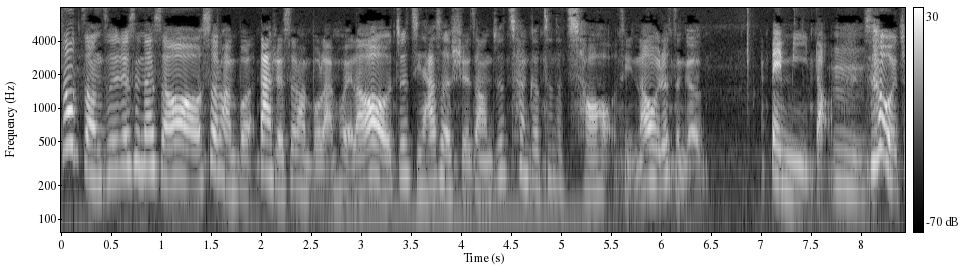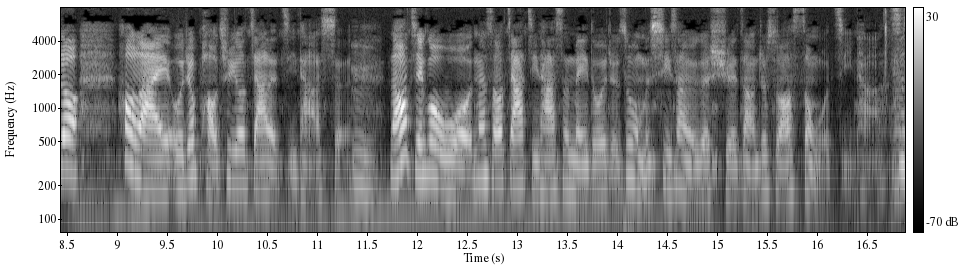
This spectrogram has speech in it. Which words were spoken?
然后总之就是那时候社团博大学社团博览会，然后就吉他社的学长就唱歌真的超好听，然后我就整个。被迷倒，嗯，所以我就后来我就跑去又加了吉他社，嗯，然后结果我那时候加吉他社没多久，就是我们系上有一个学长就说要送我吉他，是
